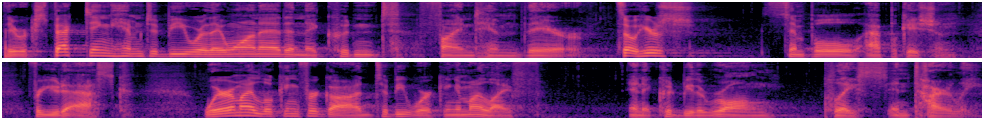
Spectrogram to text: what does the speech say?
They were expecting him to be where they wanted, and they couldn't find him there. So here's simple application for you to ask Where am I looking for God to be working in my life? And it could be the wrong place entirely,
